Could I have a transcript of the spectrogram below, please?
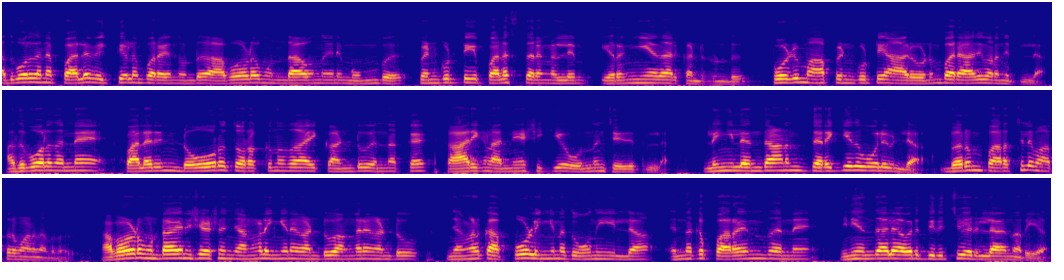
അതുപോലെ തന്നെ പല വ്യക്തികളും പറയുന്നുണ്ട് അപകടം ഉണ്ടാവുന്നതിന് മുമ്പ് പെൺകുട്ടി പല സ്ഥലങ്ങളിലും ഇറങ്ങിയതായി കണ്ടിട്ടുണ്ട്. ഇപ്പോഴും ആ പെൺകുട്ടി ആരോടും പരാതി പറഞ്ഞിട്ടില്ല. അതുപോലെ തന്നെ പലരും ഡോറ് തുറക്കുന്നതായി കണ്ടു എന്നൊക്കെ കാര്യങ്ങൾ അന്വേഷിക്കുകയോ ഒന്നും ചെയ്തിട്ടില്ല. അല്ലെങ്കിൽ എന്താണെന്ന് തിരക്കിയത് പോലുമില്ല. വെറും പറച്ചിൽ മാത്രമാണ് നടന്നത്. അപകടം ഉണ്ടായതിനു ശേഷം ഞങ്ങൾ ഇങ്ങനെ കണ്ടു അങ്ങനെ കണ്ടു. ഞങ്ങൾക്ക് അപ്പോൾ ഇങ്ങനെ തോന്നിയില്ല എന്നൊക്കെ പറയുന്നത് തന്നെ ഇനി എന്തായാലും അവർ തിരിച്ചു വരില്ല എന്നറിയാം.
